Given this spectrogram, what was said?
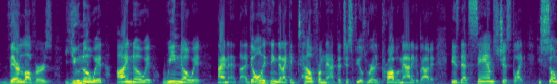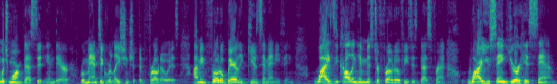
They're lovers. You know it. I know it. We know it. And the only thing that I can tell from that that just feels really problematic about it is that Sam's just like, he's so much more invested in their romantic relationship than Frodo is. I mean, Frodo barely gives him anything. Why is he calling him Mr. Frodo if he's his best friend? Why are you saying you're his Sam?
